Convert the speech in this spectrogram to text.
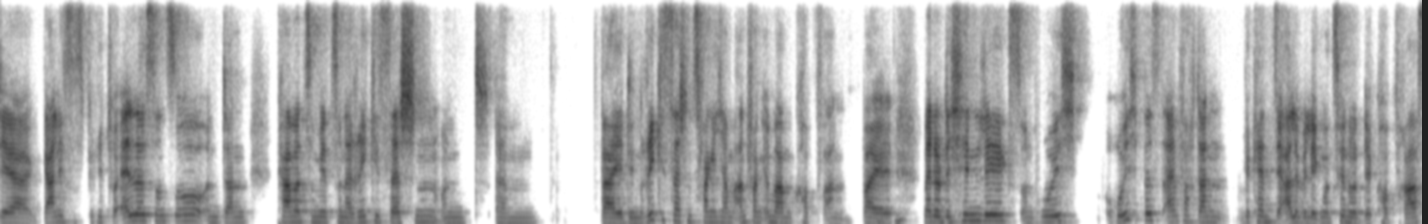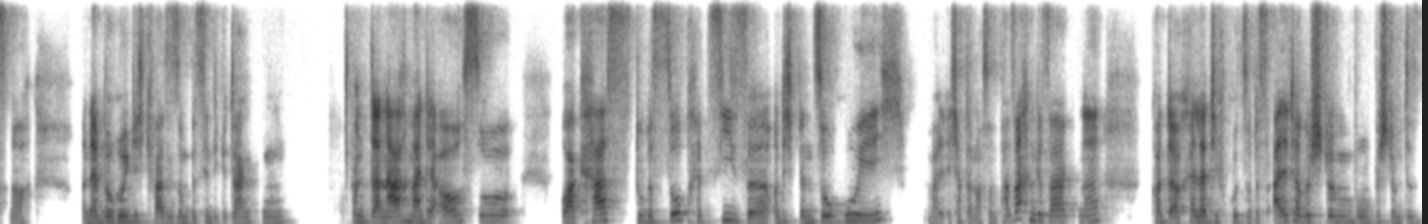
der gar nicht so spirituell ist und so. Und dann kam er zu mir zu einer Reiki-Session und ähm, bei den Reiki-Sessions fange ich am Anfang immer am Kopf an, weil mhm. wenn du dich hinlegst und ruhig, ruhig bist, einfach dann, wir kennen es ja alle, wir legen uns hin und der Kopf rast noch und dann beruhige ich quasi so ein bisschen die Gedanken. Und danach meint er auch so, oh krass, du bist so präzise und ich bin so ruhig, weil ich habe dann auch so ein paar Sachen gesagt, ne? Konnte auch relativ gut so das Alter bestimmen, wo bestimmte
